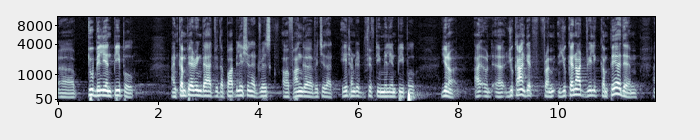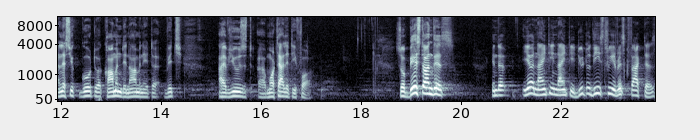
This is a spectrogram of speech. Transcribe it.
uh, 2 billion people, and comparing that with the population at risk of hunger, which is at 850 million people, you know, I, uh, you can't get from, you cannot really compare them unless you go to a common denominator, which I've used uh, mortality for. So based on this, in the year 1990, due to these three risk factors,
